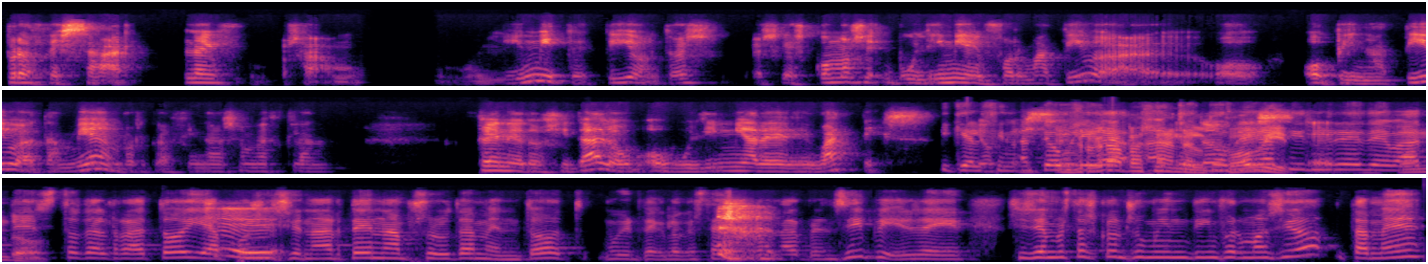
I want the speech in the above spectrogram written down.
procesar la, o sea, un, límite, tío. Entonces, es que es como bulimia informativa o opinativa también, porque al final se mezclan géneros y tal, o, o bulimia de debates. I que al final t'obliga a, el t'obliga a Covid, tindre debates tot el rato i a Sí. posicionar-te en absolutament tot. Vull dir que el que estàvem parlant al principi. És a dir, si sempre estàs consumint informació, també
